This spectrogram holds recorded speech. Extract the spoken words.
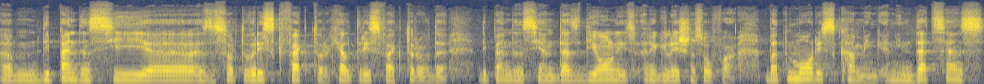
um, dependency uh, as a sort of risk factor, health risk factor of the dependency, and that's the only regulation so far. But more is coming, and in that sense,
